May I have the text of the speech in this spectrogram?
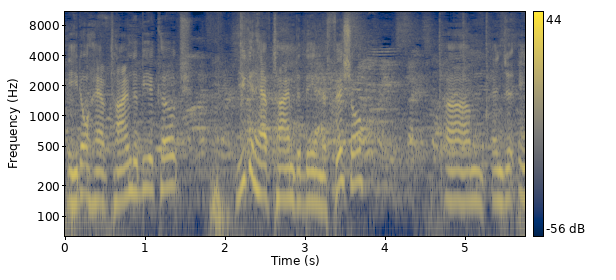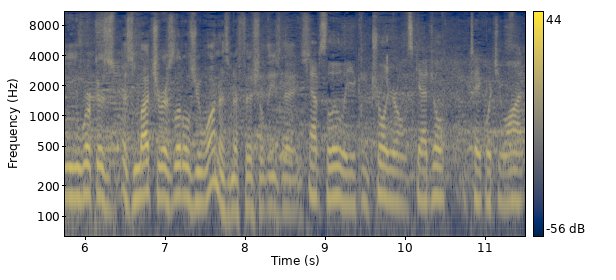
and you don't have time to be a coach, you can have time to be an official. Um, and, ju- and you work as, as much or as little as you want as an official these days. Absolutely, you control your own schedule. Take what you want.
